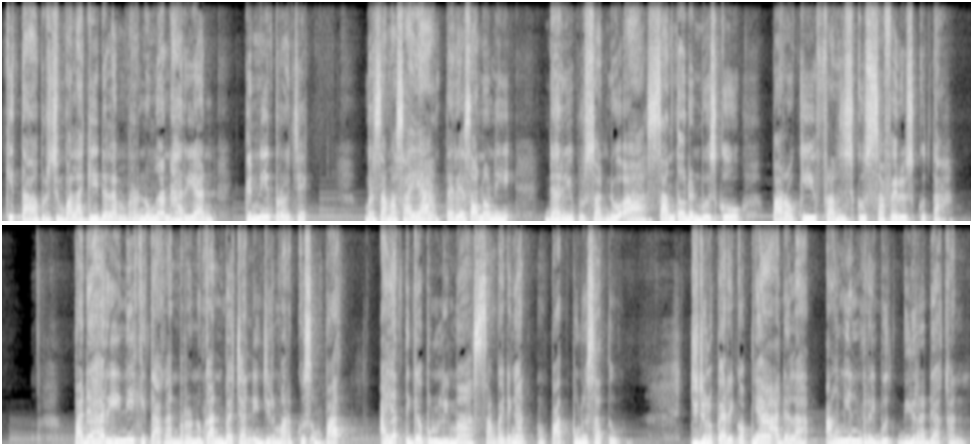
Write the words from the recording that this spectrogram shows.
Kita berjumpa lagi dalam renungan harian Geni Project. Bersama saya Teresa Noni dari perusahaan doa Santo dan Bosco Paroki Fransiskus Saverius Kuta. Pada hari ini kita akan merenungkan bacaan Injil Markus 4 ayat 35 sampai dengan 41. Judul perikopnya adalah Angin Ribut Diredakan.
